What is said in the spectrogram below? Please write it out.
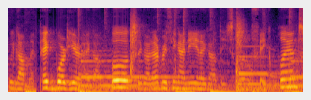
we got my pegboard here. I got books. I got everything I need. I got these little fake plants,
